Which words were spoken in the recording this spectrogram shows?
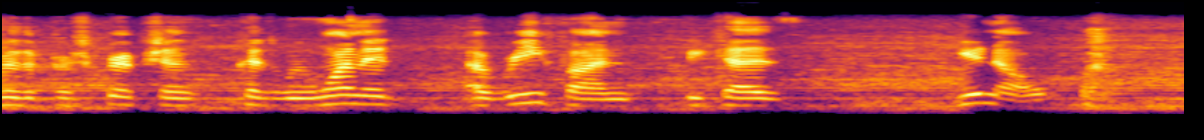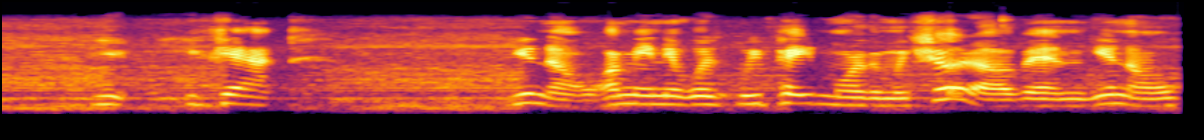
for the prescription because we wanted a refund because you know you you can't you know I mean it was we paid more than we should have and you know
